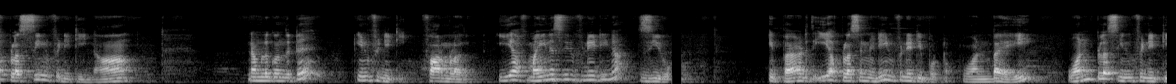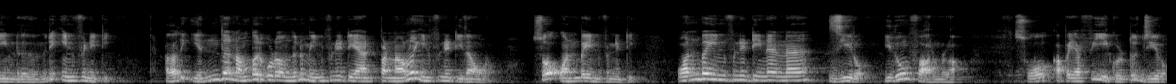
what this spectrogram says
ஆஃப் ப்ளஸ் இன்ஃபினிட்டினா நம்மளுக்கு வந்துட்டு இன்ஃபினிட்டி ஃபார்முலா அது. இ ஆஃப் மைனஸ் இன்ஃபினிட்டினா ஜீரோ இப்போ அடுத்து E of plus infinity infinity போட்டோம். ஒன் பை ஒன் ப்ளஸ் இன்ஃபினிட்டின்றது வந்துட்டு இன்ஃபினிட்டி அதாவது எந்த நம்பர் கூட வந்து நம்ம இன்ஃபினிட்டி ஆட் பண்ணாலும் இன்ஃபினிட்டி தான் வரும். So one by infinity one by இன்ஃபினிட்டின்னா என்ன? ஜீரோ இதுவும் ஃபார்முலா ஸோ அப்போ எஃப்இ ஈக்குவல் டு ஜீரோ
